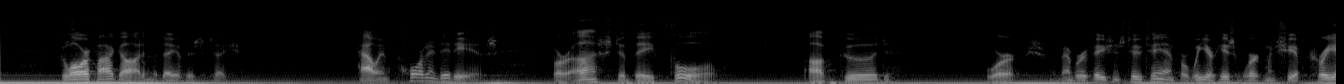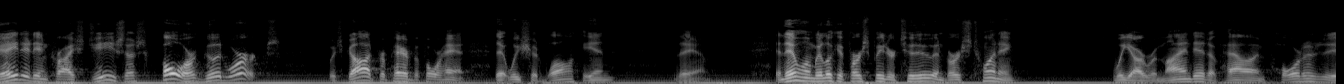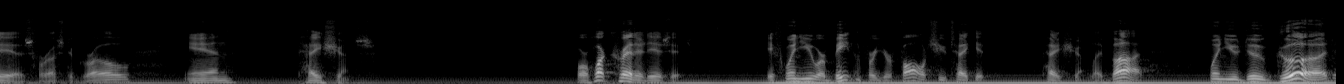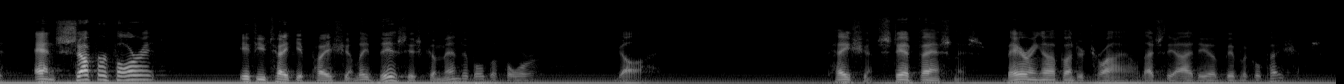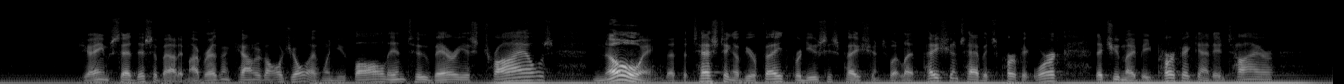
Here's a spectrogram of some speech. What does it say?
glorify God in the day of visitation. How important it is for us to be full of good works. Remember Ephesians 2:10 for we are his workmanship created in Christ Jesus for good works which God prepared beforehand that we should walk in them. And then when we look at 1 Peter 2 and verse 20, we are reminded of how important it is for us to grow in patience. For what credit is it if when you are beaten for your faults you take it patiently? But when you do good and suffer for it, if you take it patiently, this is commendable before God. Patience, steadfastness, bearing up under trial. That's the idea of biblical patience. James said this about it My brethren, count it all joy when you fall into various trials, knowing that the testing of your faith produces patience. But let patience have its perfect work, that you may be perfect and entire,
